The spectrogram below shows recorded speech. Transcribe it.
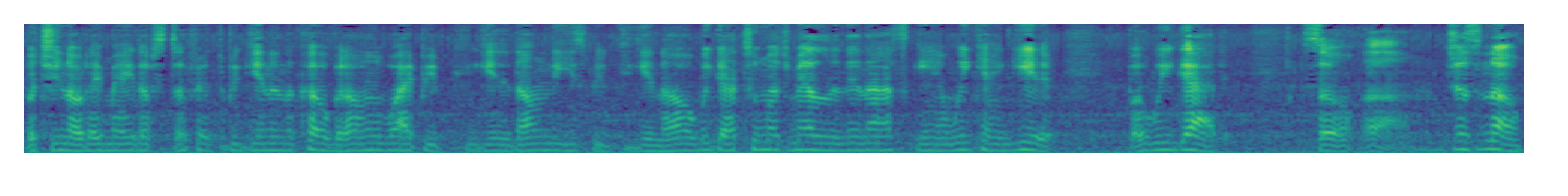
But you know, they made up stuff at the beginning of COVID. Only white people can get it. Only these people can get it. Oh, we got too much melanin in our skin. We can't get it. But we got it. So, um, just know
